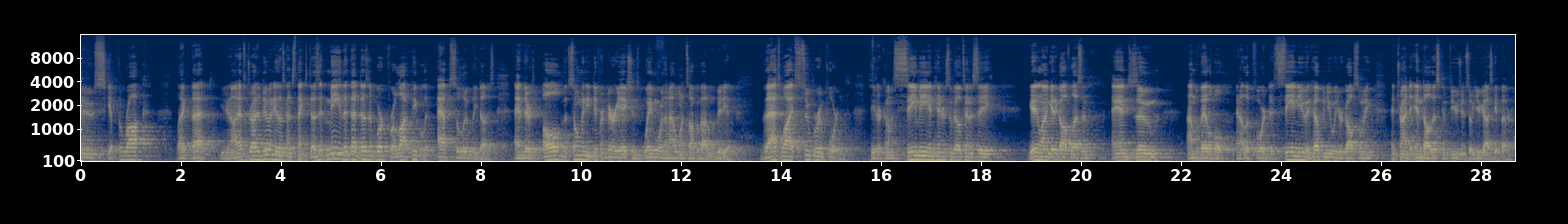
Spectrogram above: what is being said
to skip the rock, like that. You do not have to try to do any of those kinds of things. Does it mean that that doesn't work for a lot of people? It absolutely does. And there's all so many different variations, way more than I want to talk about on the video. That's why it's super important to either come see me in Hendersonville, Tennessee, get in line, get a golf lesson, and Zoom. I'm available, and I look forward to seeing you and helping you with your golf swing and trying to end all this confusion so you guys get better.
